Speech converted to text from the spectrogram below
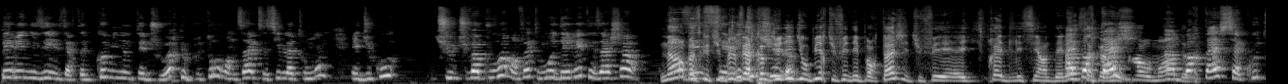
pérenniser une certaine communauté de joueurs que plutôt rendre ça accessible à tout le monde et du coup tu, tu vas pouvoir en fait modérer tes achats. Non, parce que tu peux faire comme tu dis, au pire tu fais des portages et tu fais exprès de laisser un délai, Un ça portage, permettra au moins Un de... portage ça coûte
